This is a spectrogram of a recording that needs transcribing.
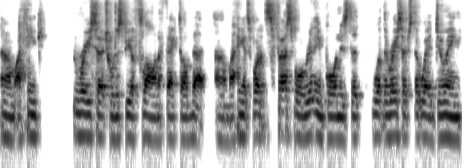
um, I think research will just be a flow on effect of that. Um, I think it's what it's first of all really important is that what the research that we're doing.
